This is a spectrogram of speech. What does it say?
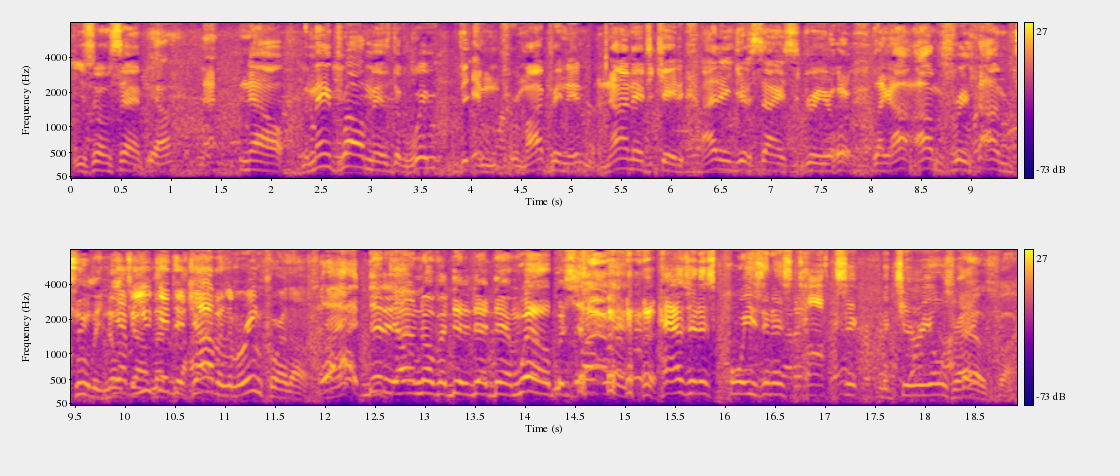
You- see what I'm saying? Yeah. Uh, now, the main problem is the way, in, from my opinion, non-educated. I didn't get a science degree, or like I, I'm free. I'm truly no. yeah, but you did the behind. job in the Marine Corps, though. Well, right? I did it. I don't know if I did it that damn well, but hazardous, poisonous, toxic materials, right? That was fun.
